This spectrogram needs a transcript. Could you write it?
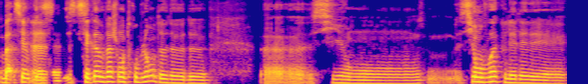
Bah, c'est euh... c'est quand même vachement troublant de, de, de euh, si on si on voit que les, les,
